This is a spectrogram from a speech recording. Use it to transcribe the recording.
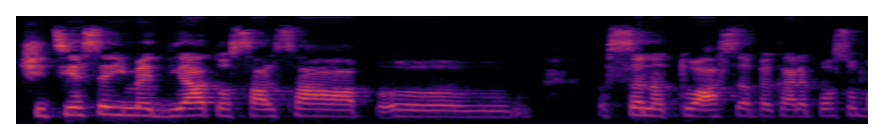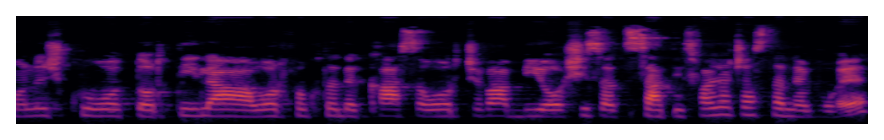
și ți iese imediat o salsa uh, sănătoasă pe care poți să o mănânci cu o tortilla ori făcută de casă, ori ceva bio și să-ți satisfaci această nevoie.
